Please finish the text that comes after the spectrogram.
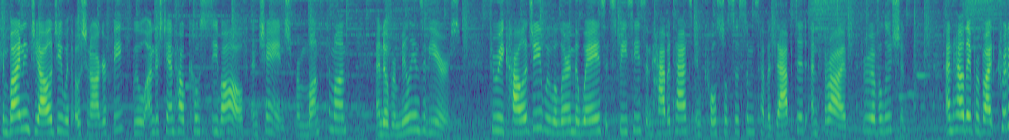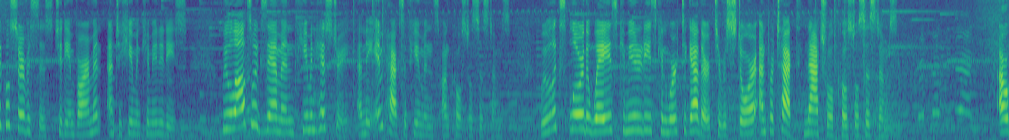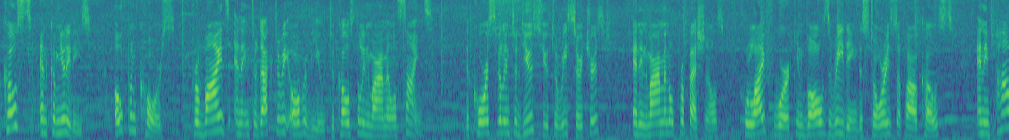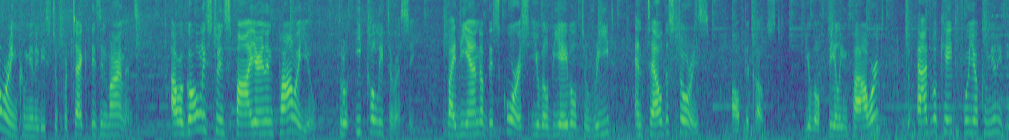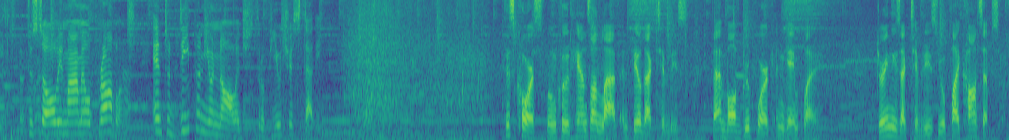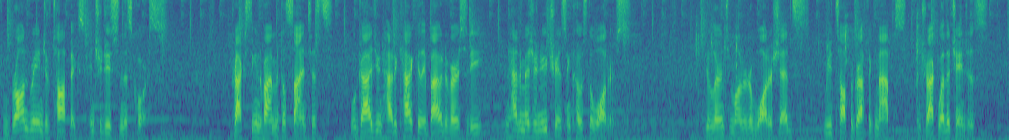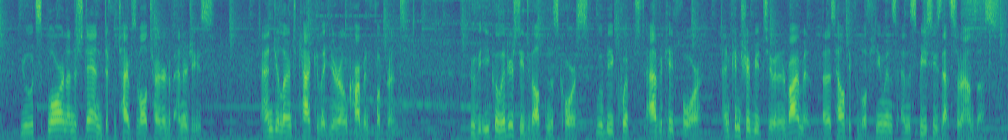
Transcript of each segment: Combining geology with oceanography, we will understand how coasts evolve and change from month to month and over millions of years. Through ecology, we will learn the ways that species and habitats in coastal systems have adapted and thrived through evolution, and how they provide critical services to the environment and to human communities. We will also examine human history and the impacts of humans on coastal systems. We will explore the ways communities can work together to restore and protect natural coastal systems. Our Coasts and Communities open course provides an introductory overview to coastal environmental science. The course will introduce you to researchers and environmental professionals whose life work involves reading the stories of our coasts and empowering communities to protect these environments. Our goal is to inspire and empower you through eco-literacy. By the end of this course, you will be able to read and tell the stories of the coast. You will feel empowered to advocate for your community, to solve environmental problems, and to deepen your knowledge through future study. This course will include hands-on lab and field activities that involve group work and gameplay. During these activities, you apply concepts from a broad range of topics introduced in this course. Practicing environmental scientists will guide you in how to calculate biodiversity and how to measure nutrients in coastal waters. You'll learn to monitor watersheds, read topographic maps, and track weather changes. You'll explore and understand different types of alternative energies. And you'll learn to calculate your own carbon footprint. Through the eco-literacy developed in this course, we'll be equipped to advocate for and contribute to an environment that is healthy for both humans and the species that surrounds us.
